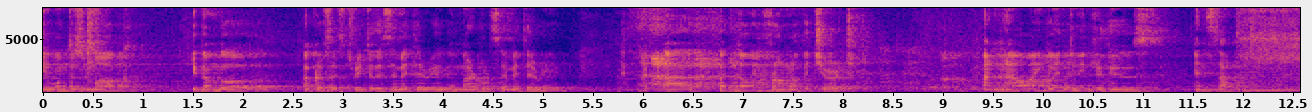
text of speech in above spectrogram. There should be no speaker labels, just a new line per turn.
Want to smoke, you can go across the street to the cemetery, the Marble Cemetery, uh, but not in front of the church. And now I'm going to introduce Ensalmo.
